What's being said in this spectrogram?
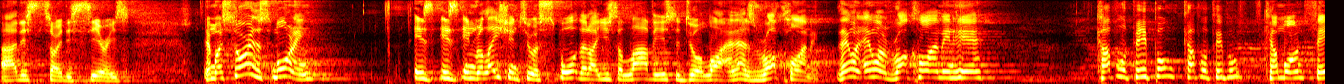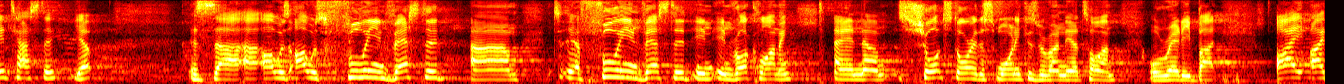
uh, this, sorry, this series. And my story this morning is, is in relation to a sport that I used to love, I used to do a lot, and that is rock climbing. Is anyone, anyone rock climb in here? Couple of people, couple of people. Come on, fantastic. Yep. Uh, I, was, I was fully invested, um, t- uh, fully invested in, in rock climbing. And um, short story this morning because we're running out of time already. But I, I,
